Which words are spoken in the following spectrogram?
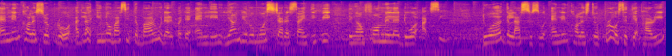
Enlin Cholesterol Pro adalah inovasi terbaru daripada Enlin yang dirumus secara saintifik dengan formula dua aksi. Dua gelas susu Enlin Cholesterol Pro setiap hari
